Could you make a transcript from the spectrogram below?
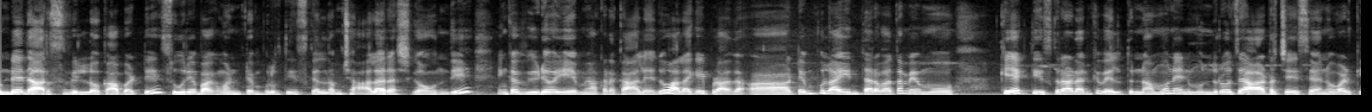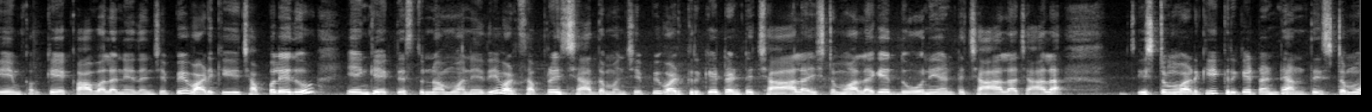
ఉండేది అరసవిల్లో కాబట్టి సూర్య భగవాన్ టెంపుల్కి తీసుకెళ్దాం చాలా రష్గా ఉంది. ఇంకా వీడియో ఏమీ అక్కడ కాలేదు. అలాగే ఇప్పుడు టెంపుల్ అయిన తర్వాత మేము కేక్ తీసుకురావడానికి వెళ్తున్నాము. నేను ముందు రోజే ఆర్డర్ చేశాను. వాడికి ఏం కేక్ కావాలనేది అని చెప్పి వాడికి చెప్పలేదు. ఏం కేక్ తెస్తున్నాము అనేది వాడికి సర్ప్రైజ్ చేద్దామని చెప్పి వాడి క్రికెట్ అంటే చాలా ఇష్టము. అలాగే ధోని అంటే చాలా చాలా ఇష్టం వాడికి. క్రికెట్ అంటే అంత ఇష్టము.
